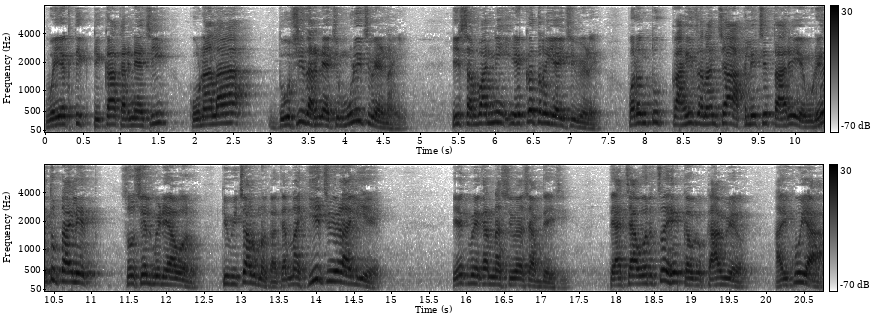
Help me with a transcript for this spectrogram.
वैयक्तिक टीका करण्याची कोणाला दोषी धरण्याची मुळीच वेळ नाही. ही सर्वांनी एकत्र यायची वेळ आहे. परंतु काही जणांच्या आकलेचे तारे एवढे तुटायलेत सोशल मीडियावर की विचारू नका त्यांना हीच वेळ आली आहे. एकमेकांना शिव्या शाप द्यायची. त्याच्यावरचं हे कव काव्य ऐकूया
